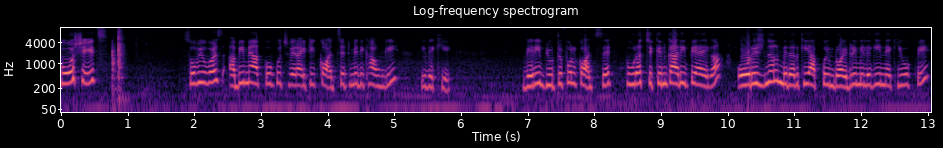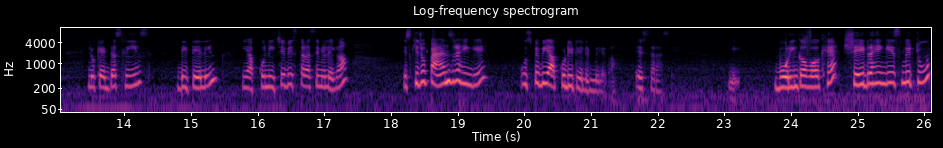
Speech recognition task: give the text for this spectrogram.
four shades so viewers अभी मैं आपको कुछ वेराइटी कॉड सेट में दिखाऊँगी। ये देखिए वेरी ब्यूटीफुल कॉड सेट पूरा चिकनकारी पे आएगा। ओरिजिनल मिरर की आपको एम्ब्रॉयडरी मिलेगी नेक योक पे। Look at the sleeves detailing ये आपको नीचे भी इस तरह से मिलेगा। इसकी जो पैंस रहेंगे, उस पर भी आपको डिटेलिंग मिलेगा, इस तरह से। ये बोरिंग का वर्क है। शेड रहेंगे इसमें two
